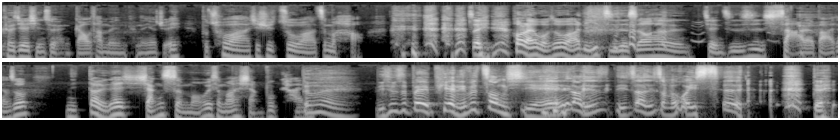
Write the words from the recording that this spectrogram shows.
科技业薪水很高，他们可能又觉得哎不错啊，继续做啊，这么好。所以后来我说我要离职的时候，他们简直是傻了吧？想说你到底在想什么？为什么要想不开？对。你是不是被骗？你是不是中邪？你到底是你到底是怎么回事？对，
